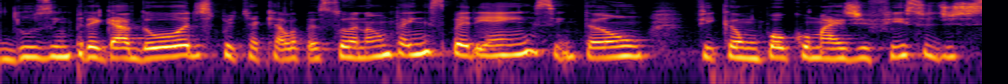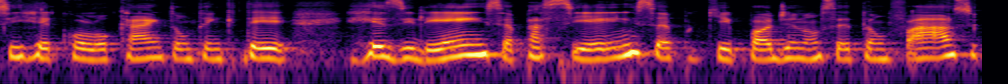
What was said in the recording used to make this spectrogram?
dos empregadores, porque aquela pessoa não tem experiência, então fica um pouco mais difícil de se recolocar, então tem que ter resiliência, paciência, porque pode não ser tão fácil.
